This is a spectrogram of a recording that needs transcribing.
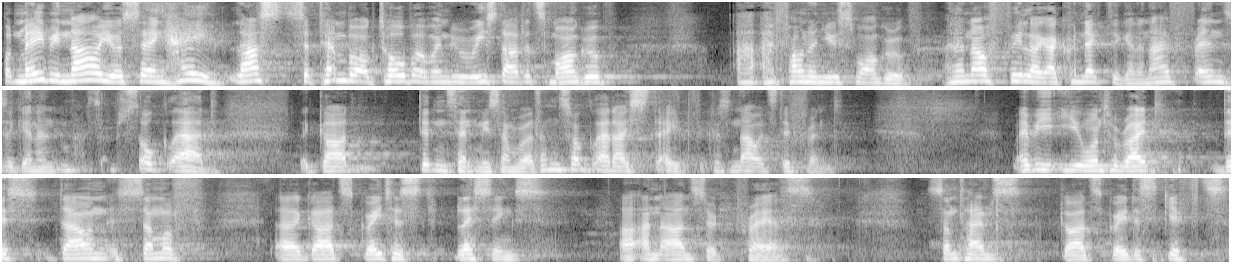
But maybe now you're saying, hey, last September, October, when we restarted small group, I found a new small group. And I now feel like I connect again and I have friends again. And I'm so glad that God didn't send me somewhere else. I'm so glad I stayed because now it's different. Maybe you want to write this down. Some of uh, God's greatest blessings are unanswered prayers. Sometimes God's greatest gifts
